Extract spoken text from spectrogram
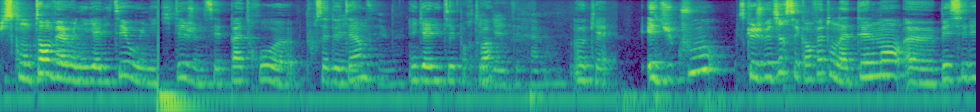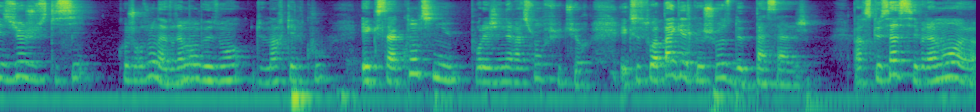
puisqu'on tend vers une égalité ou une équité, je ne sais pas trop euh, pour ces deux termes. Égalité pour toi. Égalité femme. Ok. Et du coup, ce que je veux dire, c'est qu'en fait, on a tellement euh, baissé les yeux jusqu'ici qu'aujourd'hui, on a vraiment besoin de marquer le coup et que ça continue pour les générations futures et que ce soit pas quelque chose de passage. Parce que ça, c'est vraiment euh,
